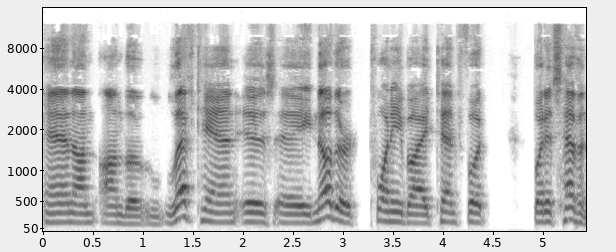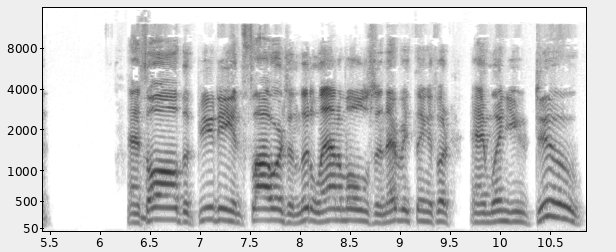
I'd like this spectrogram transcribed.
and on on the left hand is a, another twenty by ten foot, but it's heaven, and it's all the beauty and flowers and little animals and everything is what. And when you do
